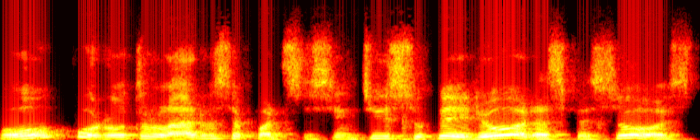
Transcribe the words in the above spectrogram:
Ou, por outro lado, você pode se sentir superior às pessoas.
